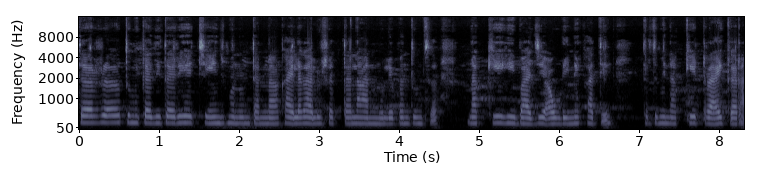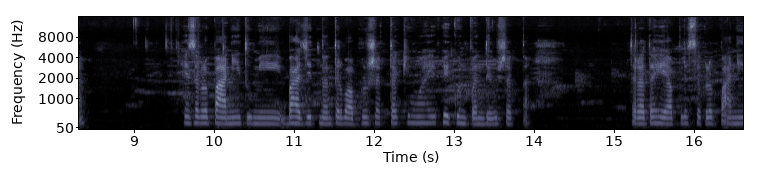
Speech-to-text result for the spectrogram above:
तर तुम्ही कधीतरी हे चेंज म्हणून त्यांना खायला घालू शकता लहान मुले पण तुमचं नक्की ही भाजी आवडीने खातील. तर तुम्ही नक्की ट्राय करा. हे सगळं पाणी तुम्ही भाजीत नंतर वापरू शकता किंवा हे फेकून पण देऊ शकता. तर आता हे आपलं सगळं पाणी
